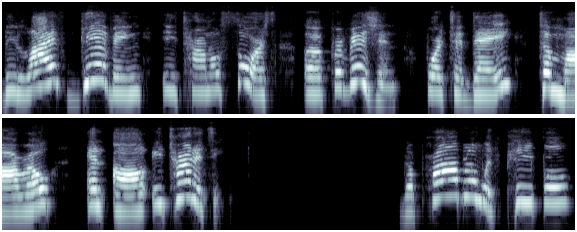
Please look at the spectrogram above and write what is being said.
the life giving eternal source of provision for today, tomorrow, and all eternity. The problem with people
